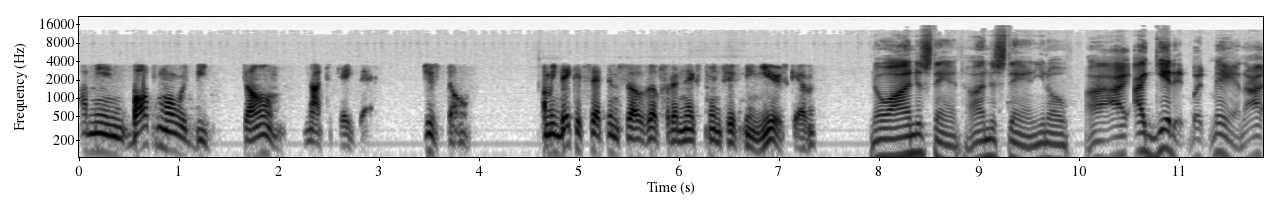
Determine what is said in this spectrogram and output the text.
I mean, Baltimore would be dumb not to take that. Just dumb. I mean, they could set themselves up for the next 10, 15 years, Kevin. No, I understand. I understand. You know, I I, I get it, but man, I.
